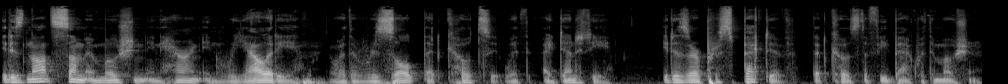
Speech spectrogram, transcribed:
It is not some emotion inherent in reality or the result that coats it with identity. It is our perspective that coats the feedback with emotion.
